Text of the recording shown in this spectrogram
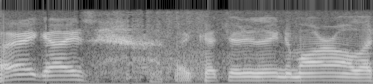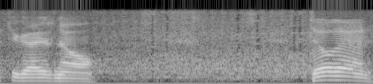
Alright guys, if I catch anything tomorrow, I'll let you guys know. Till then.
